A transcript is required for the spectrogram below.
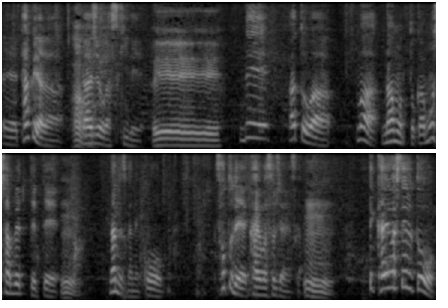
えー拓也がラジオが好きで。へえであとはまあナモとかも喋ってて、うん。なんですかねこ外で会話するじゃないですか、うんうんで会話してると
